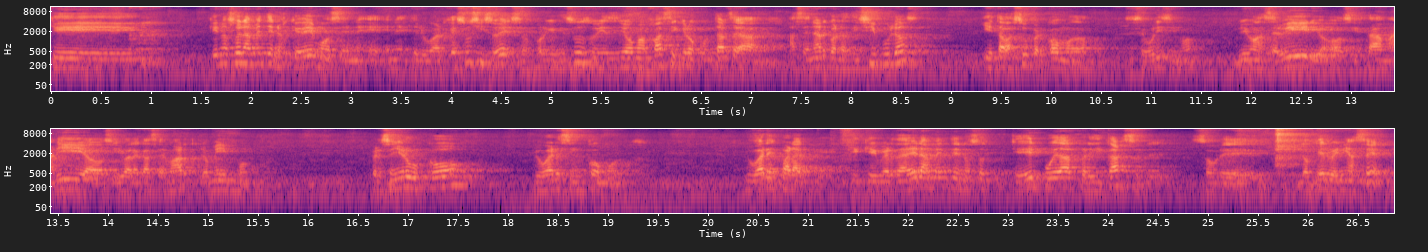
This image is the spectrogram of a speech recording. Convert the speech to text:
Que, no solamente nos quedemos en, este lugar. Jesús hizo eso, porque Jesús hubiese sido más fácil que juntarse a, cenar con los discípulos y estaba súper cómodo, estoy segurísimo. Lo iban a servir, o si estaba María, o si iba a la casa de Marta, lo mismo. Pero el Señor buscó lugares incómodos, lugares para que, verdaderamente que Él pueda predicarse sobre lo que Él venía a hacer,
